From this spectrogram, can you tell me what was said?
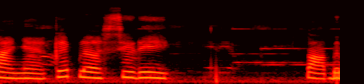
Tòa nhà Kepler City Tòa B.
